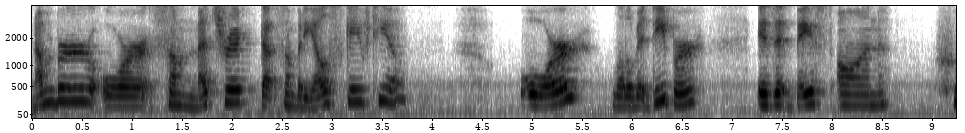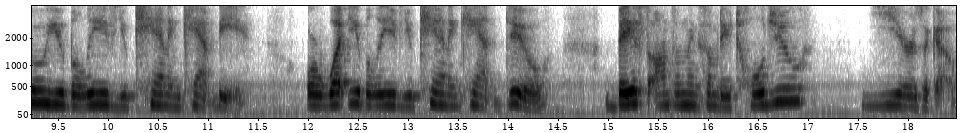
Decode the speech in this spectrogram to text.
number or some metric that somebody else gave to you? Or, a little bit deeper, is it based on who you believe you can and can't be? Or what you believe you can and can't do based on something somebody told you years ago?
